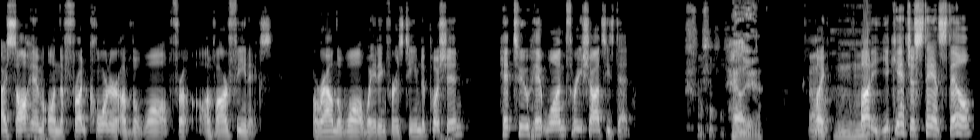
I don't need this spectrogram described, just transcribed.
I saw him on the front corner of the wall from of our Phoenix, around the wall, waiting for his team to push in. Hit two, hit one, three shots, he's dead. Hell yeah. Oh, Like, Mhm. buddy, you can't just stand still.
